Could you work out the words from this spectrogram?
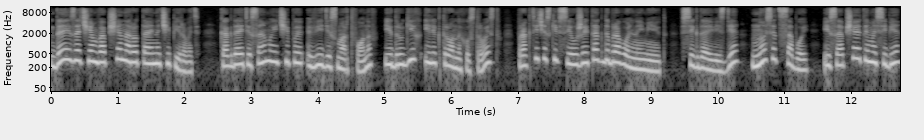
Да и зачем вообще народ тайно чипировать? Когда эти самые чипы в виде смартфонов и других электронных устройств практически все уже и так добровольно имеют, всегда и везде носят с собой и сообщают им о себе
